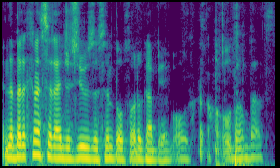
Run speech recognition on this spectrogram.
In the Bet Knesset, I just use a simple photocopy of old, old Rambams.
